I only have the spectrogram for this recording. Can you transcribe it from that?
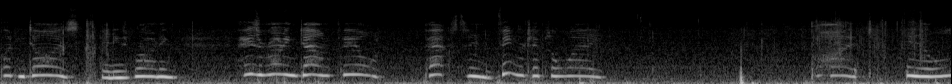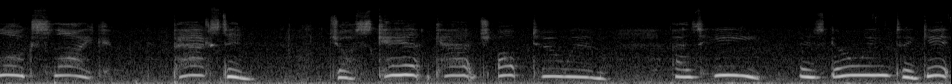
But he does. And he's running. He's running downfield. Paxton, fingertips away. It looks like Paxton just can't catch up to him as he is going to get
